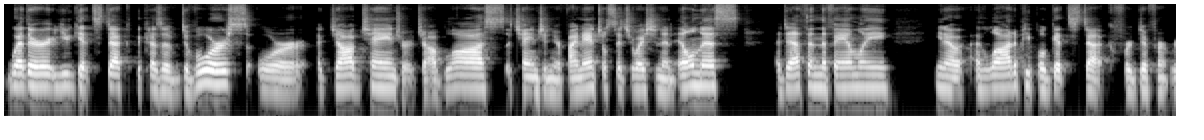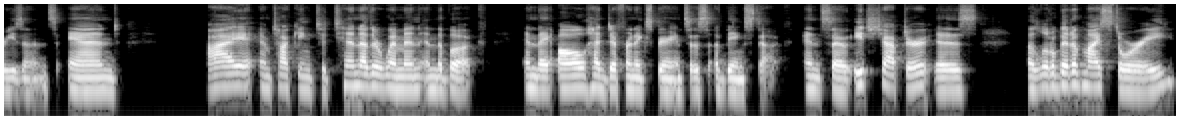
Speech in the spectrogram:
whether you get stuck because of divorce or a job change or a job loss, a change in your financial situation, an illness, a death in the family, you know, a lot of people get stuck for different reasons. And I am talking to 10 other women in the book, and they all had different experiences of being stuck. And so each chapter is a little bit of my story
